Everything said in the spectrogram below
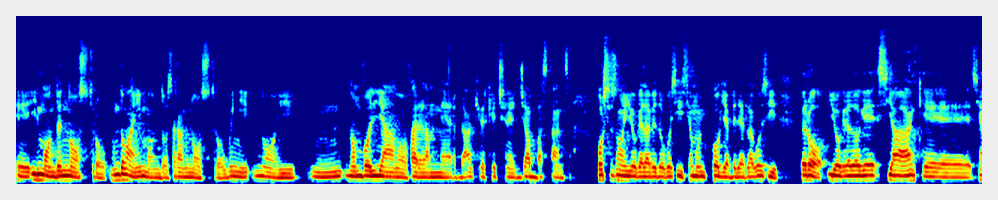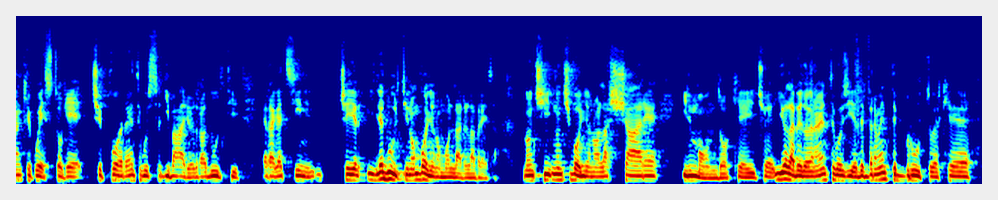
eh, il mondo è nostro, un domani il mondo sarà nostro, quindi noi mh, mm, non vogliamo fare la merda, anche perché ce n'è già abbastanza. Forse sono io che la vedo così, siamo in pochi a vederla così, però io credo che sia anche, sia anche questo, che c'è veramente questo divario tra adulti e ragazzini. Cioè, gli adulti non vogliono mollare la presa, non ci, non ci vogliono lasciare il mondo, ok? Cioè, io la vedo veramente così ed è veramente brutto perché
